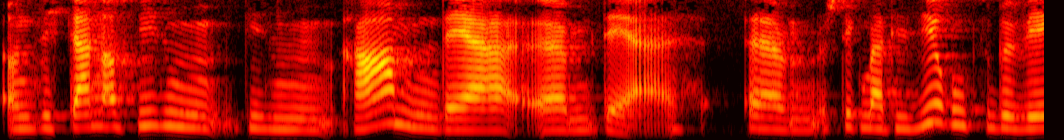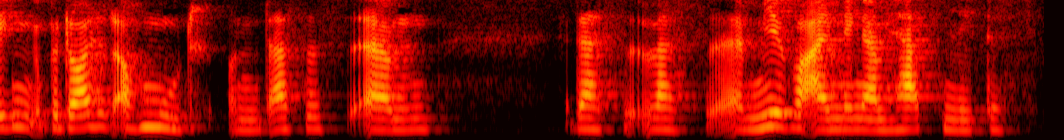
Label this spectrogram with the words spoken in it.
und sich dann aus diesem, diesem Rahmen der, ähm, der ähm, Stigmatisierung zu bewegen, bedeutet auch Mut. Und das ist ähm, das, was äh, mir vor allen Dingen am Herzen liegt, dass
